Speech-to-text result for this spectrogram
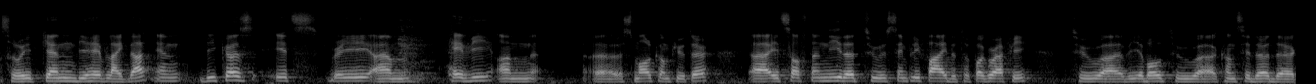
So it can behave like that, and because it's very um, heavy on a small computer, uh, it's often needed to simplify the topography to uh, be able to uh, consider the,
